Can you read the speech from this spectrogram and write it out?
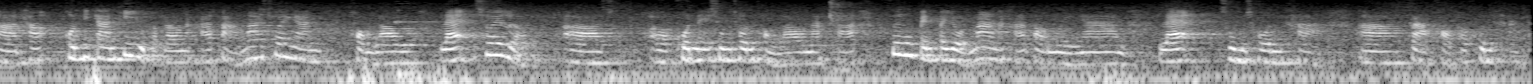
อ่าถ้าคนพิการที่อยู่กับเรานะคะ สามารถช่วยงานของเราและช่วยเหลืออคนในชุมชนของเรานะคะ ซึ่งเป็นประโยชน์มากนะคะต่อหน่วยงานและชุมชนค่ะกราบขอบพระคุณค่ะ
